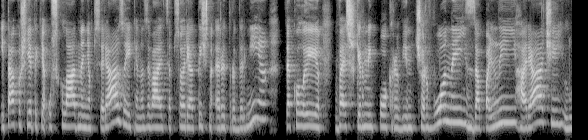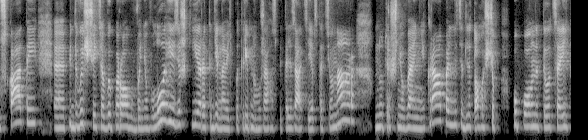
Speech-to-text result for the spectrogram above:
І також є таке ускладнення псоріазу, яке називається псоріатична еритродермія. Це коли весь шкірний покрив він червоний, запальний, гарячий, лускатий, е, підвищується випаровування вологи зі шкіри. Тоді навіть потрібна вже госпіталізація в стаціонар, внутрішньовенні крапельниці для того, щоб поповнити оцей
